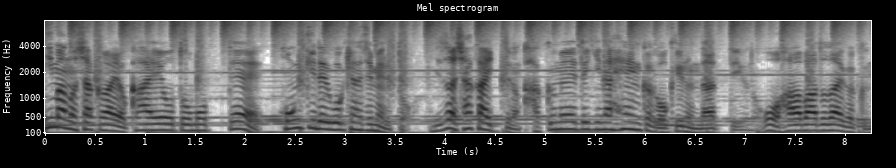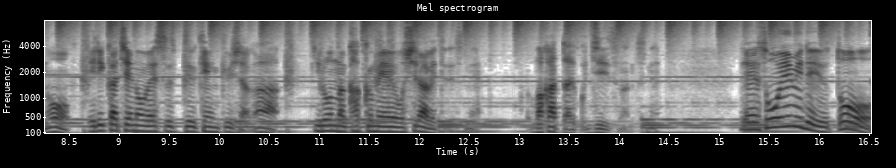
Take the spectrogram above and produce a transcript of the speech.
今の社会を変えようと思って本気で動き始めると実は社会っていうのは革命的な変化が起きるんだっていうのをハーバード大学のエリカ・チェノウェスっていう研究者がいろんな革命を調べてですね分かった事実なんですね。でそういう意味で言うと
